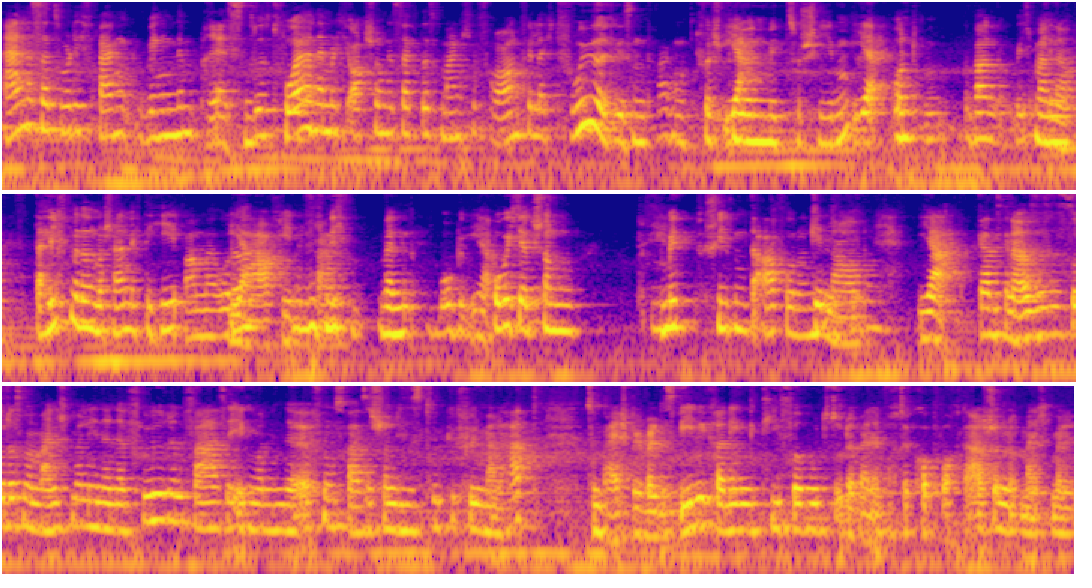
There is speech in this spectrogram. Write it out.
einerseits wollte ich fragen, wegen dem Pressen. Du hast vorher nämlich auch schon gesagt, dass manche Frauen vielleicht früher diesen Drang verspüren, ja. mitzuschieben. Ja. Und ich meine, genau. da hilft mir dann wahrscheinlich die Hebamme, oder? Ja, auf jeden Fall. Nicht, wenn, ob, ja. ob ich jetzt schon mitschieben darf oder nicht. Genau. Oder? Ja, ganz genau. Also es ist so, dass man manchmal in einer früheren Phase, irgendwann in der Öffnungsphase schon dieses Druckgefühl mal hat. Zum Beispiel, weil das Baby gerade irgendwie tiefer rutscht oder weil einfach der Kopf auch da schon manchmal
